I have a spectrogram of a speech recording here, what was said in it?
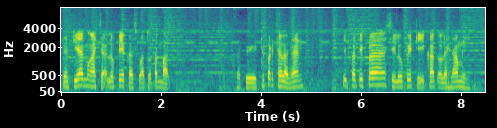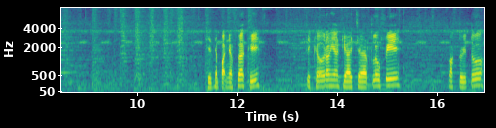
dan dia mengajak Luffy ke suatu tempat. Tapi di perjalanan, tiba-tiba si Luffy diikat oleh Nami. Di tempatnya Bagi, tiga orang yang diajar Luffy waktu itu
